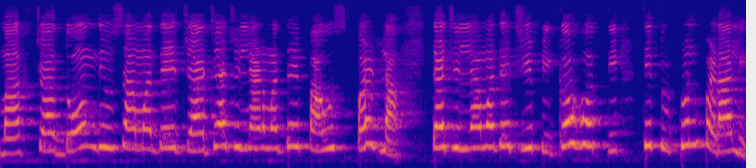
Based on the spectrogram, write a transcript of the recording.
मागच्या दोन दिवसामध्ये ज्या ज्या जिल्ह्यांमध्ये पाऊस पडला त्या जिल्ह्यामध्ये जी पिकं होती ती तुटून पडाली.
